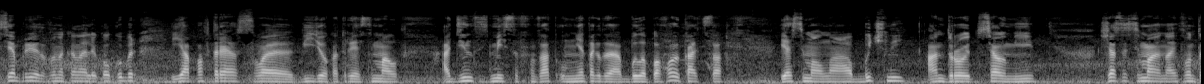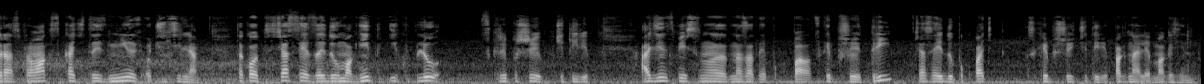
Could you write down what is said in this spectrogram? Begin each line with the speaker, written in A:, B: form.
A: Всем привет, вы на канале Колкубер. Я повторяю свое видео, которое я снимал 11 месяцев назад. У меня тогда было плохое качество. Я снимал на обычный Android Xiaomi. Сейчас я снимаю на iPhone 13 Pro Max. Качество изменилось очень сильно. Так вот, сейчас я зайду в Магнит и куплю скрипыши 4. 11 месяцев назад я покупал скрипыши 3. Сейчас я иду покупать скрипыши 4. Погнали в магазин.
